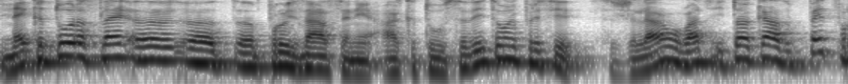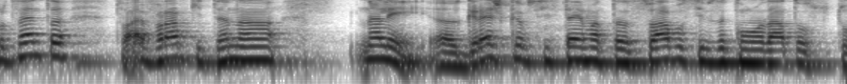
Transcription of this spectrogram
не като разсле, а, а, а, произнасяне, а като осъдителни присъди. Съжалявам обаче. И той казва 5% това е в рамките на нали, грешка в системата, слабости в законодателството.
